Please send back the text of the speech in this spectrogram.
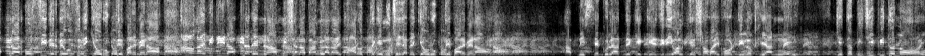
আপনার মসজিদের বেউসুদি কেউ রুখতে পারবে না। আগামী দিন আপনাদের নাম মিশানা বাংলা নয়, ভারত থেকে মুছে যাবে, কেউ রুখতে পারবে না। আপনি সেকুলার দেখে কেজরিওয়ালকে সবাই ভোট দিল, খেয়াল নেই? যে তো বিজেপি তো নয়।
